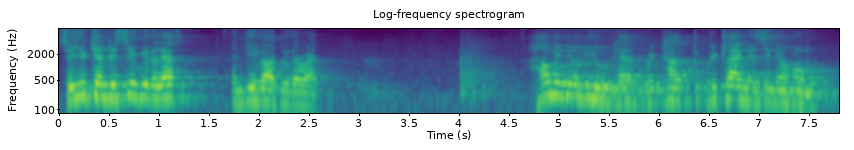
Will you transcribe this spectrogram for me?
So you can receive with the left and give out with the right. How many of you have recliners in your home?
